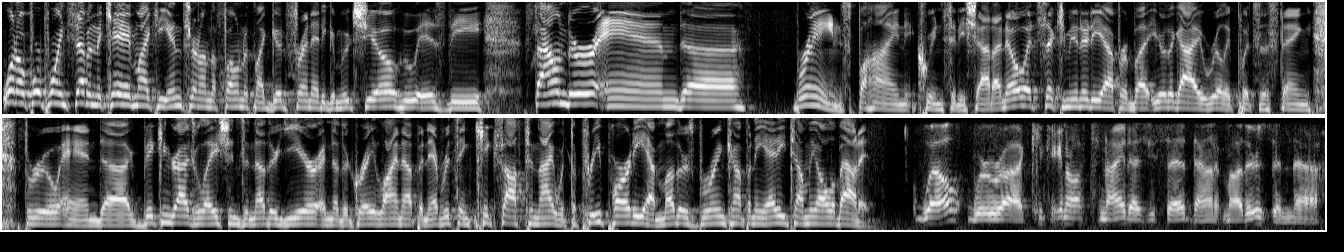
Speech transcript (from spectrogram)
104.7 The Cave, Mike the intern on the phone with my good friend Eddie Gumucio, who is the founder and uh, brains behind Queen City Shout. I know it's a community effort, but you're the guy who really puts this thing through. And uh, big congratulations, another year, another great lineup, and everything kicks off tonight with the pre party at Mother's Brewing Company. Eddie, tell me all about it. Well, we're uh, kicking off tonight, as you said, down at Mother's. And uh,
